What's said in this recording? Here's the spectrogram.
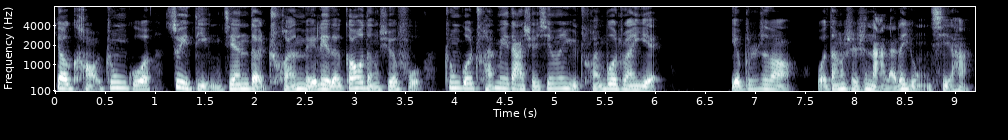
要考中国最顶尖的传媒类的高等学府——中国传媒大学新闻与传播专业，也不知道我当时是哪来的勇气哈。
